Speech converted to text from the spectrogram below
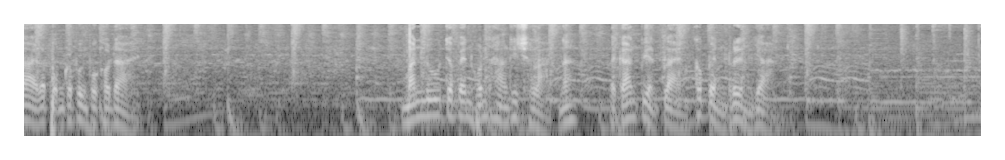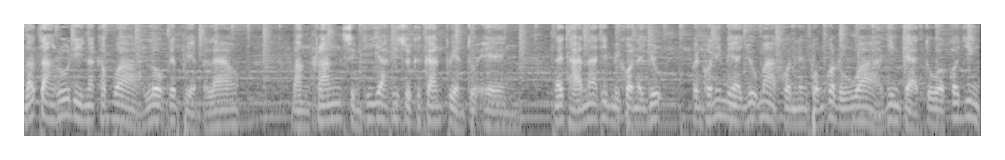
ได้และผมก็พึ่งพวกเขาได้ มันดูจะเป็นหนทางที่ฉลาดนะ แต่การเปลี่ยนแปลงก็เป็นเรื่องยาก แล้วต่างรู้ดีนะครับว่าโลกได้เปลี่ยนไปแล้ว บางครั้งสิ่งที่ยากที่สุดคือการเปลี่ยนตัวเอง ในฐานะที่มีคนอายุ เป็นคนที่มีอายุมากคนหนึ่งผมก็รู้ว่ายิ่งแก่ตัวก็ยิ่ง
